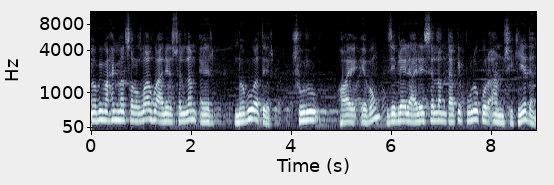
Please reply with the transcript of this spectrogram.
নবী মাহিম্মদ সাল্লাহ আলিয়াল্লাম এর নবুয়াতের শুরু হয় এবং জিব্রাইল আলাইসাল্লাম তাকে পুরো কোরআন শিখিয়ে দেন।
